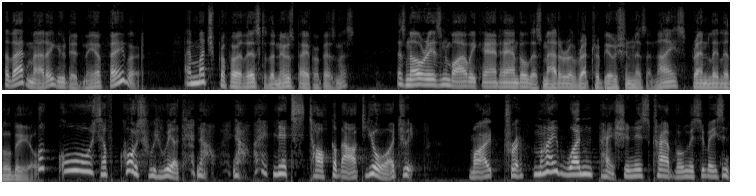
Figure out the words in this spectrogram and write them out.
For that matter, you did me a favor. I much prefer this to the newspaper business. There's no reason why we can't handle this matter of retribution as a nice, friendly little deal. Of course, of course we will. Now, now, let's talk about your trip. My trip? My one passion is travel, Mr. Mason,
